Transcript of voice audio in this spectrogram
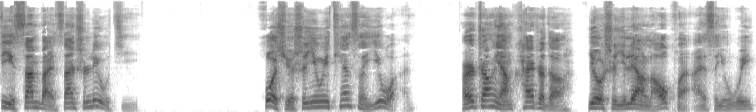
第三百三十六集。或许是因为天色已晚，而张扬开着的又是一辆老款 SUV，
